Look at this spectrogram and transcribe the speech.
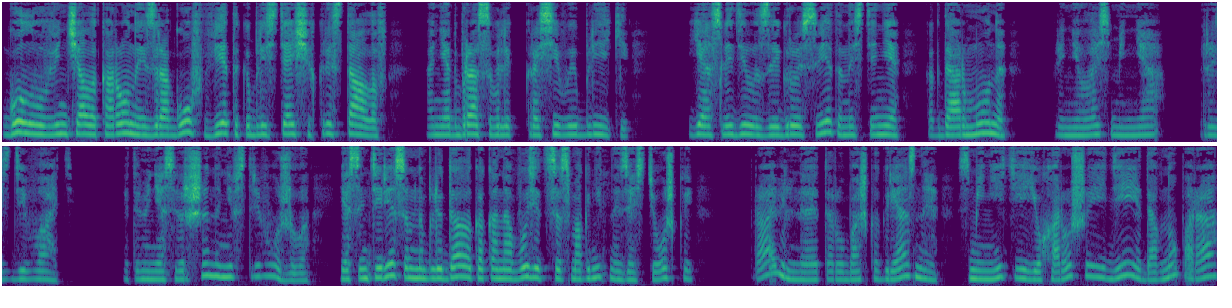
голову венчала корона из рогов, веток и блестящих кристаллов. Они отбрасывали красивые блики. Я следила за игрой света на стене, когда Армона принялась меня раздевать. Это меня совершенно не встревожило. Я с интересом наблюдала, как она возится с магнитной застежкой. Правильно, эта рубашка грязная, сменить ее хорошая идея, давно пора.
